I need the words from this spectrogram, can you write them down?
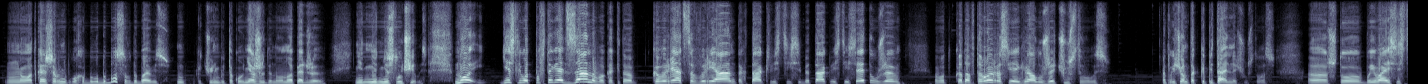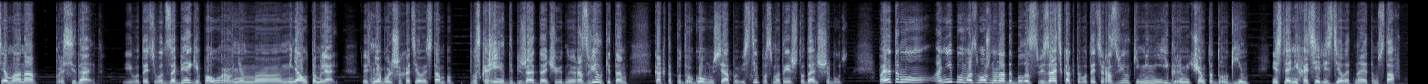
Вот, конечно, неплохо было бы боссов добавить, ну, что-нибудь такого неожиданного, но опять же, не, не, не случилось. Но если вот повторять заново, как это ковыряться в вариантах, так вести себя, так вести себя, это уже, вот когда второй раз я играл, уже чувствовалось. А причем так капитально чувствовалось, э, что боевая система, она проседает. И вот эти вот забеги по уровням э, меня утомляли. То есть мне больше хотелось там поскорее добежать до очередной развилки, там как-то по-другому себя повести, посмотреть, что дальше будет. Поэтому они бы, возможно, надо было связать как-то вот эти развилки мини-играми чем-то другим, если они хотели сделать на этом ставку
